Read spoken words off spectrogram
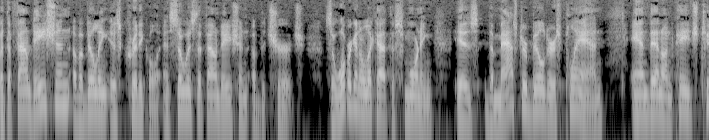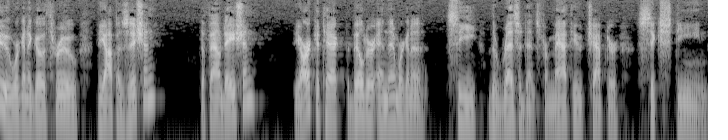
But the foundation of a building is critical, and so is the foundation of the church. So what we're going to look at this morning is the master builder's plan, and then on page two, we're going to go through the opposition, the foundation, the architect, the builder, and then we're going to see the residents from Matthew chapter 16.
